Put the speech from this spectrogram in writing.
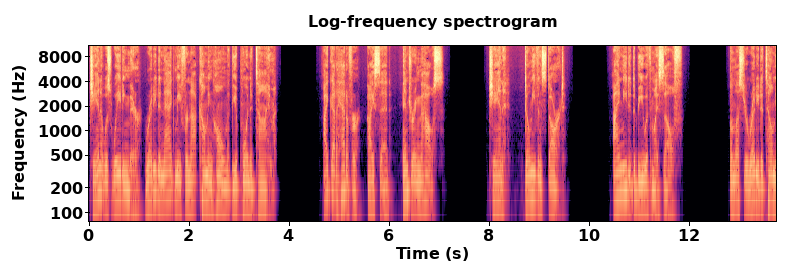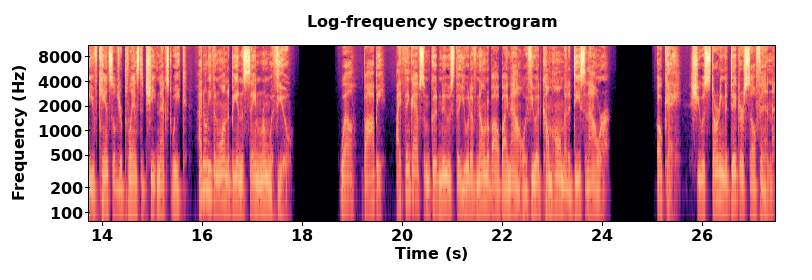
Janet was waiting there, ready to nag me for not coming home at the appointed time. I got ahead of her, I said, entering the house. Janet, don't even start. I needed to be with myself. Unless you're ready to tell me you've canceled your plans to cheat next week, I don't even want to be in the same room with you. Well, Bobby, I think I have some good news that you would have known about by now if you had come home at a decent hour. Okay, she was starting to dig herself in,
